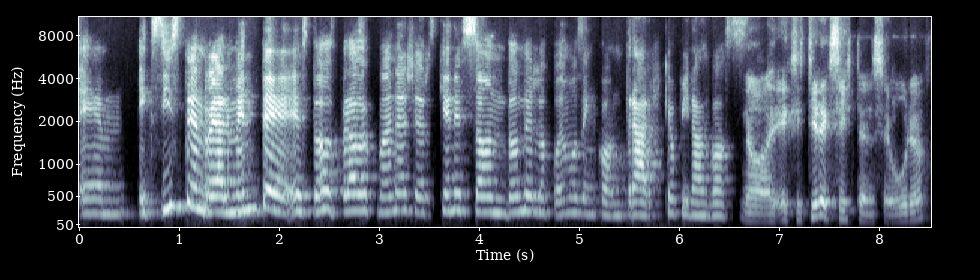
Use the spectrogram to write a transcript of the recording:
em, ¿existen realmente estos product managers? ¿Quiénes son? ¿Dónde los podemos encontrar? ¿Qué opinas vos? No, existir existen, seguro.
